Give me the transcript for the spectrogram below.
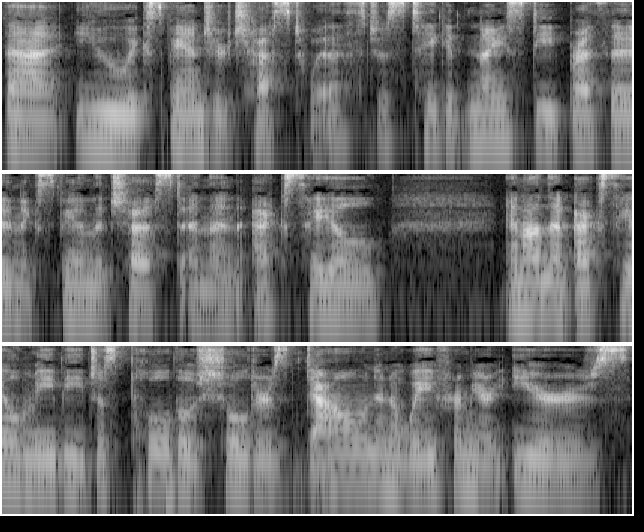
that you expand your chest with. Just take a nice deep breath in, expand the chest, and then exhale. And on that exhale, maybe just pull those shoulders down and away from your ears,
